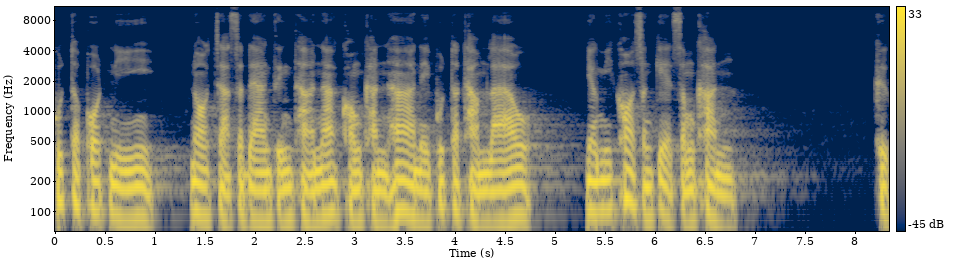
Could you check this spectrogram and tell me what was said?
พุทธพจน์นี้นอกจากแสดงถึงฐานะของขันห้าในพุทธธรรมแล้ว ยังมีข้อสังเกตสำคัญ คือ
